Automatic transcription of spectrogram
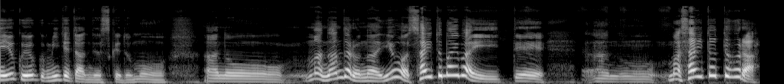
ー、よくよく見てたんですけども、あの、まあ、なんだろうな、要はサイト売買って、あの、まあ、サイトってほら、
